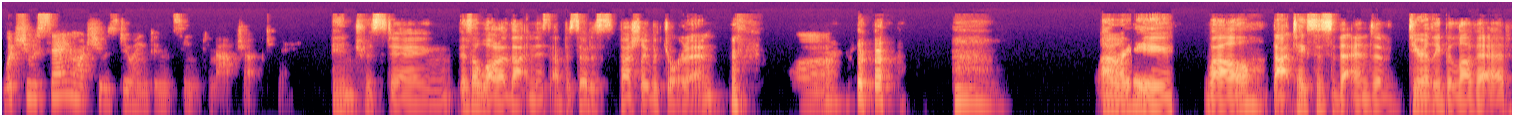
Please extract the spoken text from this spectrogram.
what she was saying and what she was doing didn't seem to match up to me. Interesting. There's a lot of that in this episode, especially with Jordan. Uh, Mm. wow. Alrighty. Well, that takes us to the end of Dearly Beloved.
